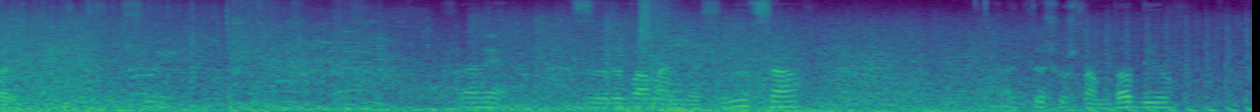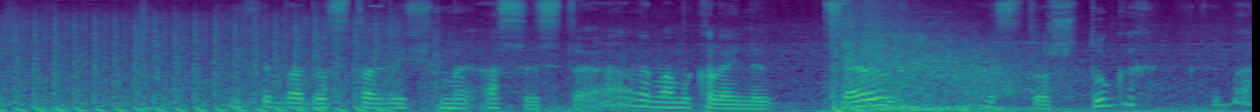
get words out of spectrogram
Oj, No nie, zrywana gąsienica, ale ktoś już tam dobił. I chyba dostaliśmy asystę, ale mamy kolejny cel. Jest to sztuk chyba.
